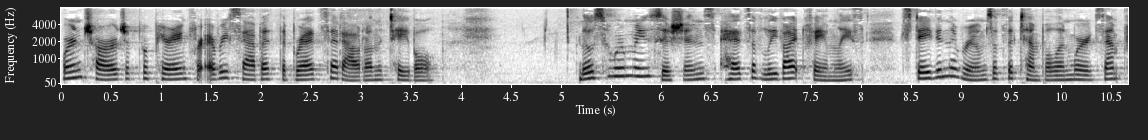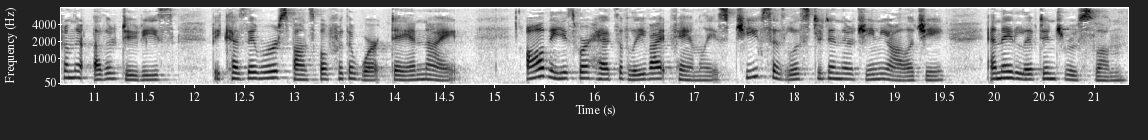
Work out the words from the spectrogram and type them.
were in charge of preparing for every Sabbath the bread set out on the table. Those who were musicians, heads of Levite families, stayed in the rooms of the temple and were exempt from their other duties because they were responsible for the work day and night. All these were heads of Levite families, chiefs as listed in their genealogy, and they lived in Jerusalem.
